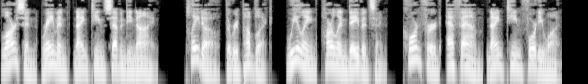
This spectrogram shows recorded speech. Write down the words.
Larson, Raymond 1979. Plato, The Republic. Wheeling, Harlan Davidson. Cornford, F. M. 1941.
